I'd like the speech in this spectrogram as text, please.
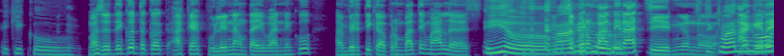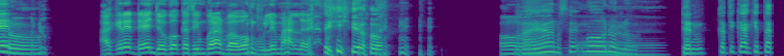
ikiku Betul. Maksudnya ku teko akeh bule nang Taiwan niku hampir tiga perempat males. iya makanya Seperempat ku, rajin ngono. Akhirnya ngono akhirnya dia joko kesimpulan bahwa wong bule males. iya Oh. Bayang, saya ngono lho. dan ketika kita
